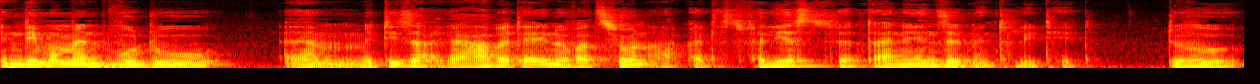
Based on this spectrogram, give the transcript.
in dem Moment, wo du ähm, mit dieser Gabe der Innovation arbeitest, verlierst du deine Inselmentalität. Du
